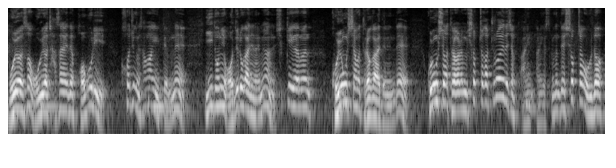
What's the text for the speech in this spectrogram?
모여서 오히려 자산에 대한 버블이 커지고 있는 상황이기 때문에 이 돈이 어디로 가냐면 쉽게 얘기하면 고용 시장으로 들어가야 되는데 고용 시장으로 들어가려면 실업자가 줄어야 되지 않- 아니, 아니겠습니까? 근데 실업자가 오히려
